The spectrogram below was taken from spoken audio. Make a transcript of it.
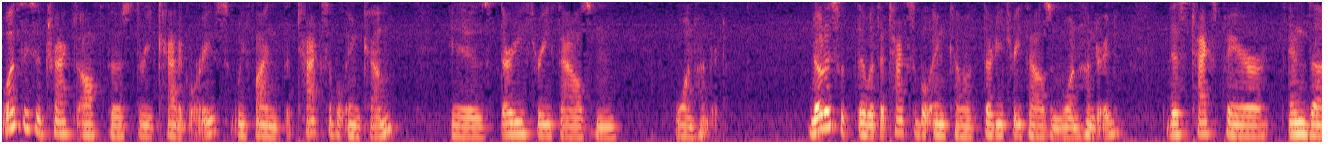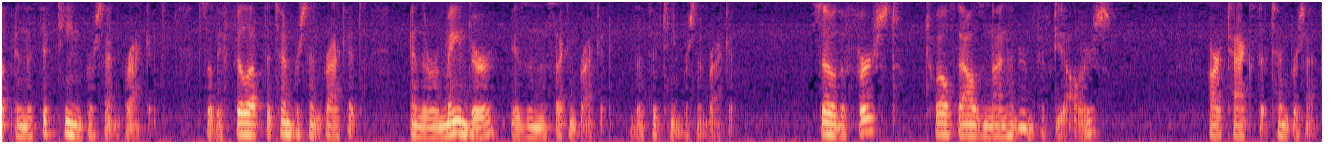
Once we subtract off those three categories, we find that the taxable income is 33100 Notice with the, with a taxable income of 33100 this taxpayer ends up in the 15% bracket. So they fill up the 10% bracket, and the remainder is in the second bracket, the 15% bracket. So the first $12,950 are taxed at 10%.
